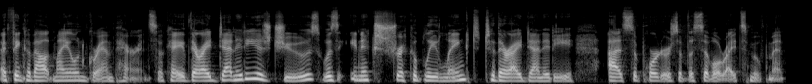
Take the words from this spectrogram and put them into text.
I think about my own grandparents, okay? Their identity as Jews was inextricably linked to their identity as supporters of the civil rights movement.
